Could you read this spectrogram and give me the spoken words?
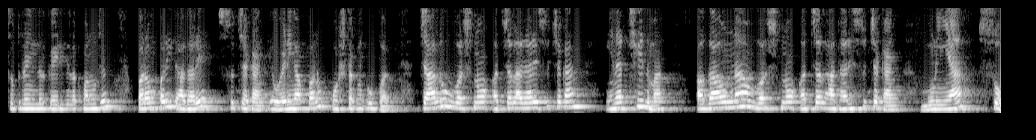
સૂત્રની અંદર કઈ રીતે લખવાનું છે? પરંપરિત આધારે સૂચકાંક, એવું હેડિંગ આપવાનું કોષ્ટકની ઉપર. ચાલુ વર્ષનો અચલ આધારે સૂચકાંક, એના છેદમાં અગાઉના વર્ષનો અચલ આધારે સૂચકાંક, ગુણ્યા સો.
